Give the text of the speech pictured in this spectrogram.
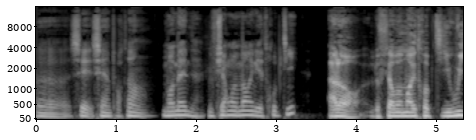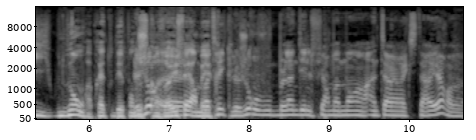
euh, c'est c'est important Mohamed le firmament il est trop petit? Alors, le firmament est trop petit, oui ou non. Après, tout dépend le de jour, ce qu'on va y faire. Mais Patrick, le jour où vous blindez le firmament intérieur-extérieur, euh,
